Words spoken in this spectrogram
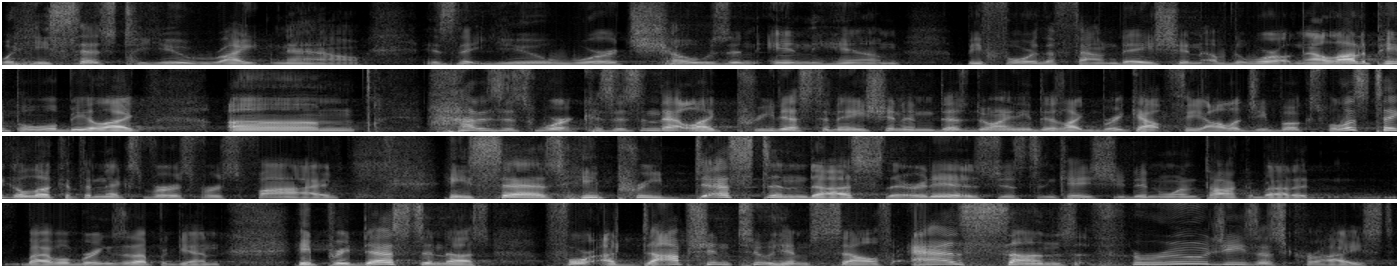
What he says to you right now is that you were chosen in him before the foundation of the world. Now, a lot of people will be like, um, how does this work? Because isn't that like predestination? And does, do I need to like break out theology books? Well, let's take a look at the next verse, verse 5. He says, He predestined us. There it is, just in case you didn't want to talk about it. Bible brings it up again. He predestined us for adoption to himself as sons through Jesus Christ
